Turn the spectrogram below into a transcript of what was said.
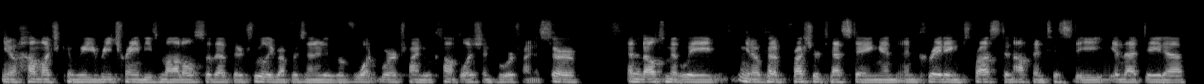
you know, how much can we retrain these models so that they're truly representative of what we're trying to accomplish and who we're trying to serve, and then ultimately, you know, kind of pressure testing and and creating trust and authenticity in that data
